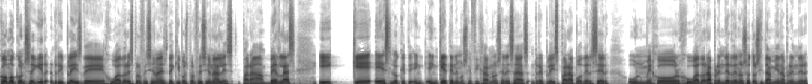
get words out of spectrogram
cómo conseguir replays de jugadores profesionales, de equipos profesionales para verlas y qué es lo que en, qué tenemos que fijarnos en esas replays para poder ser un mejor jugador, aprender de nosotros y también aprender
